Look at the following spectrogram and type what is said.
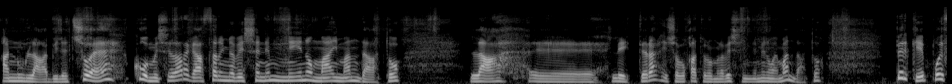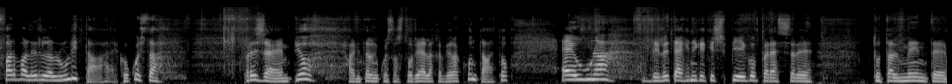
annullabile, cioè come se la ragazza non mi avesse nemmeno mai mandato la eh, lettera, il suo avvocato non me l'avesse nemmeno mai mandato, perché puoi far valere la nullità. Ecco, questa per esempio, all'interno di questa storiella che vi ho raccontato, è una delle tecniche che spiego per essere totalmente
